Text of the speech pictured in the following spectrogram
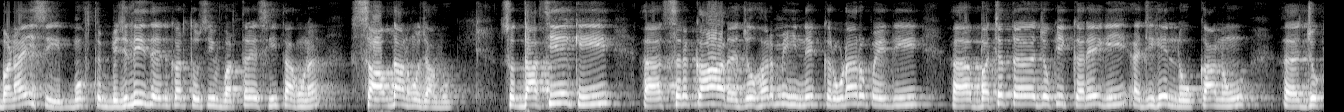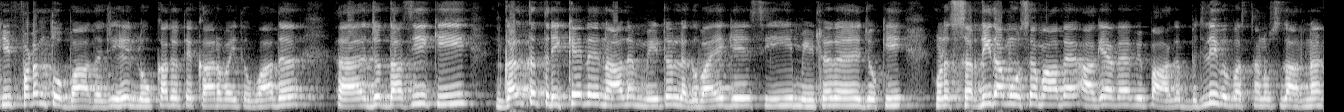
ਬਣਾਈ ਸੀ ਮੁਫਤ ਬਿਜਲੀ ਦੇ ਜੇਕਰ ਤੁਸੀਂ ਵਰਤ ਰਹੇ ਸੀ ਤਾਂ ਹੁਣ ਸਾਵਧਾਨ ਹੋ ਜਾਵੋ। ਸੋ ਦੱਸੀਏ ਕਿ ਸਰਕਾਰ ਜੋ ਹਰ ਮਹੀਨੇ ਕਰੋੜਾਂ ਰੁਪਏ ਦੀ ਅ, ਬਚਤ ਜੋ ਕਿ ਕਰੇਗੀ ਅਜਿਹੇ ਲੋਕਾਂ ਨੂੰ ਜੋ ਕਿ ਫੜਨ ਤੋਂ ਬਾਅਦ, ਅਜਿਹੇ ਲੋਕਾਂ ਦੇ ਉੱਤੇ ਕਾਰਵਾਈ ਤੋਂ ਬਾਅਦ ਜੋ ਦੱਸੀ ਕਿ ਗਲਤ ਤਰੀਕੇ ਦੇ ਨਾਲ ਮੀਟਰ ਲਗਵਾਏ ਗਏ ਸੀ। ਮੀਟਰ ਜੋ ਕਿ ਹੁਣ ਸਰਦੀ ਦਾ ਮੌਸਮ ਆ ਵੈ ਆ ਗਿਆ ਵੈ। ਵਿਭਾਗ ਬਿਜਲੀ ਵਿਵਸਥਾ ਨੂੰ ਸੁਧਾਰਨ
